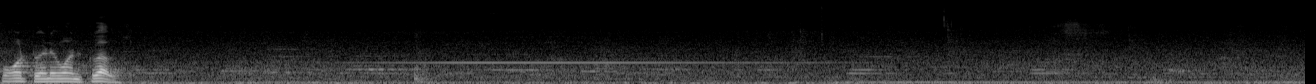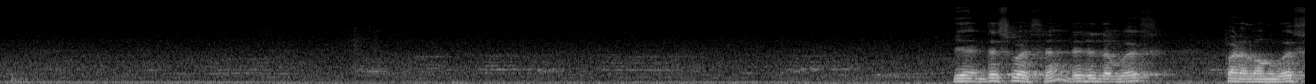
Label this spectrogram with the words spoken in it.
Four twenty-one twelve. Yeah, this verse, eh? this is the verse, quite a long verse.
